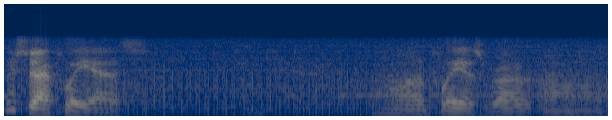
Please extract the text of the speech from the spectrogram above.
who should I play as? I want to play as Robert. Uh,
